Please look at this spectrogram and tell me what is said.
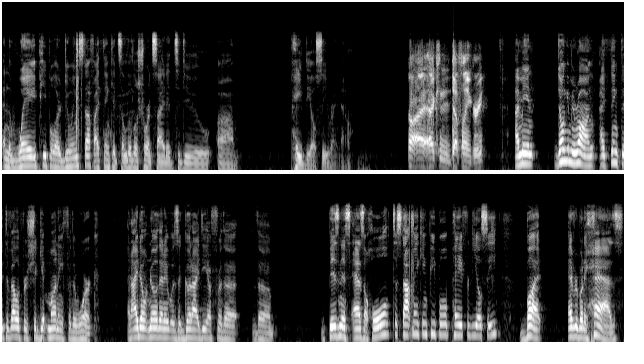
and the way people are doing stuff, I think it's a little short sighted to do um, paid DLC right now. No, I, I can definitely agree. I mean, don't get me wrong, I think that developers should get money for their work. And I don't know that it was a good idea for the the business as a whole to stop making people pay for DLC, but everybody has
